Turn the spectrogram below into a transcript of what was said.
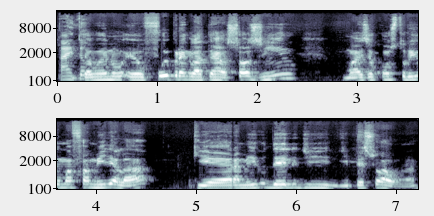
Ah, então... então eu, não, eu fui para a Inglaterra sozinho, mas eu construí uma família lá que era amigo dele de, de pessoal, né?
